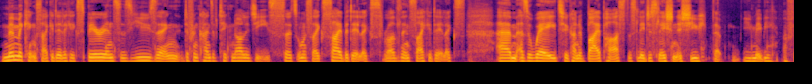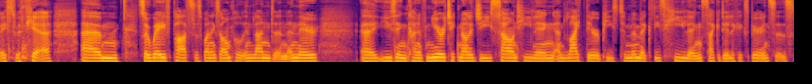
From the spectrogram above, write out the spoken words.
mimicking psychedelic experiences using different kinds of technologies. So it's almost like cyberdelics rather than psychedelics um, as a way to kind of bypass this legislation issue that you maybe are faced with here. Um, so Wavepaths is one example in London, and they're uh, using kind of neurotechnology, sound healing, and light therapies to mimic these healing psychedelic experiences.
